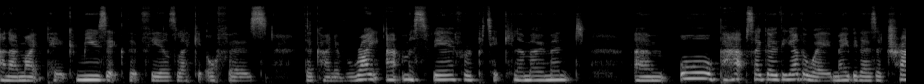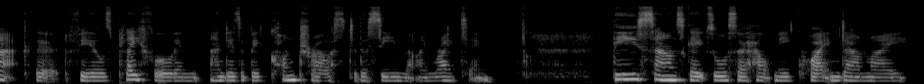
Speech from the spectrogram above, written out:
and I might pick music that feels like it offers the kind of right atmosphere for a particular moment. Um, or perhaps I go the other way. Maybe there's a track that feels playful in, and is a big contrast to the scene that I'm writing. These soundscapes also help me quieten down my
